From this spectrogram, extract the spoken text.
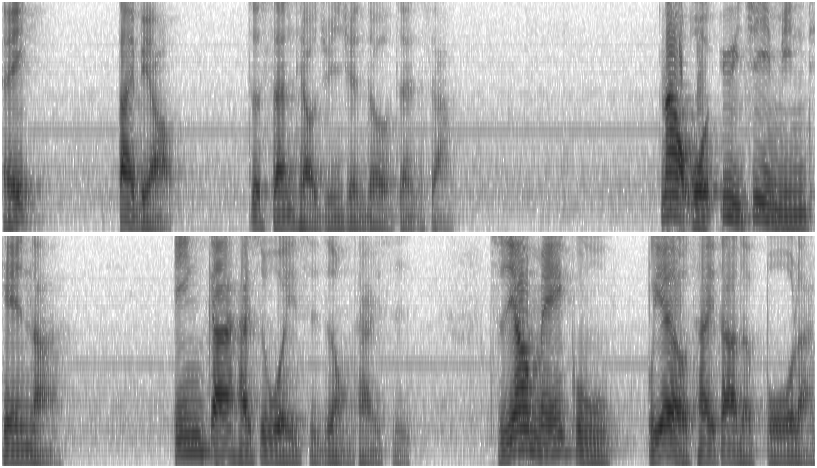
哎，代表这三条均线都有站上。那我预计明天呐，应该还是维持这种态势，只要美股。不要有太大的波澜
